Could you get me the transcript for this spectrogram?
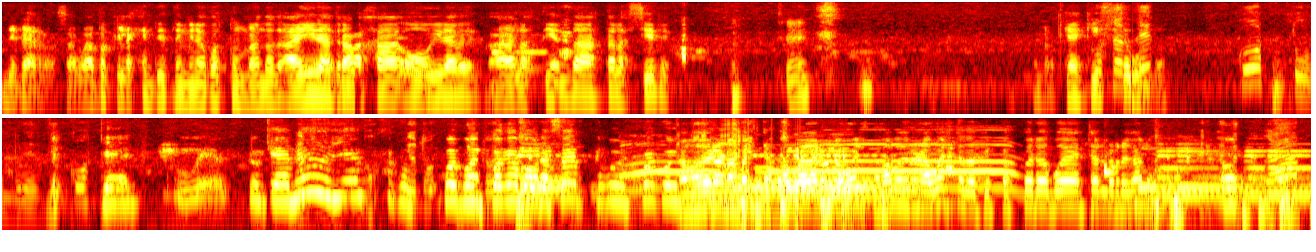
de perro, o sea, weá, porque la gente termina acostumbrando a ir a trabajar o ir a, a las tiendas hasta las 7. ¿sí? Bueno, quedan 15 Cosas de- segundos. Costumbres, de costumbres. No queda nada ya, Juaco. Juaco, ven para acá para ven Vamos a dar una vuelta, vamos a dar una vuelta, vamos a dar una vuelta porque para afuera pueden entrar los regalos. Pero no,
